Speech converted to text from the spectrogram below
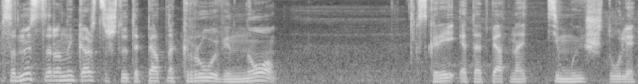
С одной стороны, кажется, что это пятна крови, но... Скорее, это пятна тьмы, что ли.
